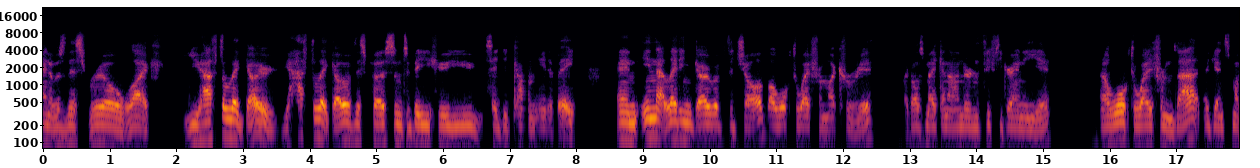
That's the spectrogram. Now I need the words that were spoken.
and it was this real like you have to let go. You have to let go of this person to be who you said you'd come here to be. And in that letting go of the job i walked away from my career. Like i was making 150 grand a year. And i walked away from that against my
